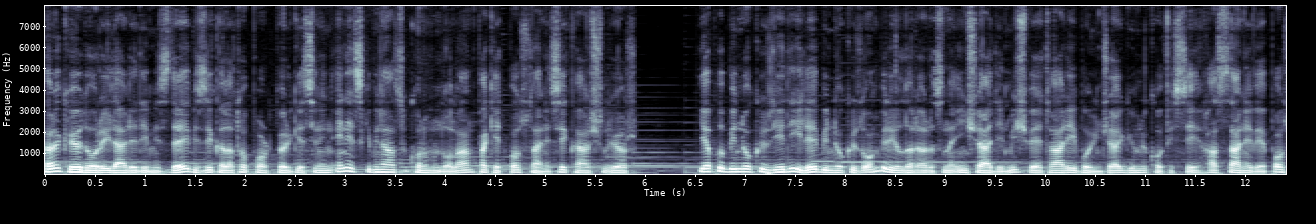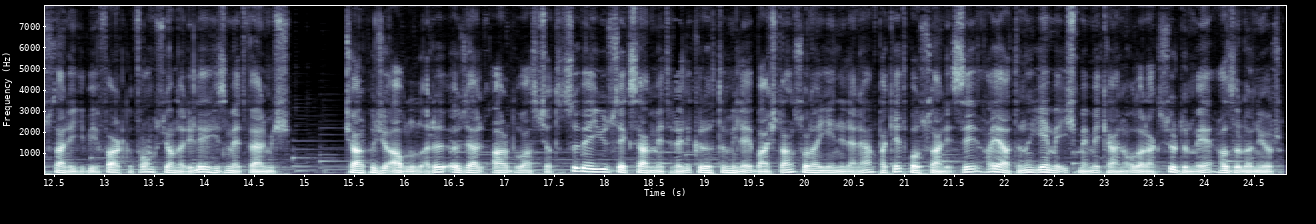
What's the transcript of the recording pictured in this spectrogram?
Karaköy'e doğru ilerlediğimizde bizi Galataport bölgesinin en eski binası konumunda olan Paket Postanesi karşılıyor. Yapı 1907 ile 1911 yılları arasında inşa edilmiş ve tarihi boyunca gümrük ofisi, hastane ve postane gibi farklı fonksiyonlar ile hizmet vermiş. Çarpıcı avluları, özel arduvaz çatısı ve 180 metrelik rıhtım ile baştan sona yenilenen paket postanesi hayatını yeme içme mekanı olarak sürdürmeye hazırlanıyor.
